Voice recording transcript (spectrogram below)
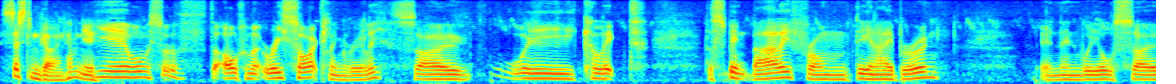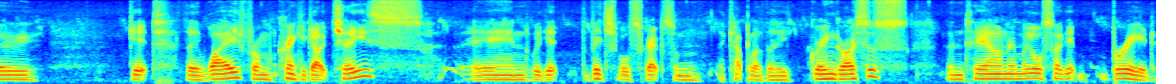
system going, haven't you? Yeah, well, we're sort of the ultimate recycling, really. So we collect the spent barley from DNA Brewing, and then we also get the whey from Cranky Goat Cheese, and we get the vegetable scraps from a couple of the greengrocers in town, and we also get bread.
